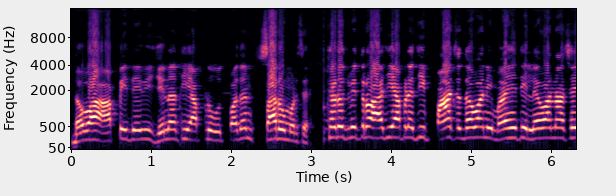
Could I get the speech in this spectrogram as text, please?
દવા આપી દેવી જેનાથી આપણું ઉત્પાદન સારું મળશે. ખેડૂત મિત્રો, આજે આપણે જે પાંચ દવાની માહિતી લેવાના છે,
